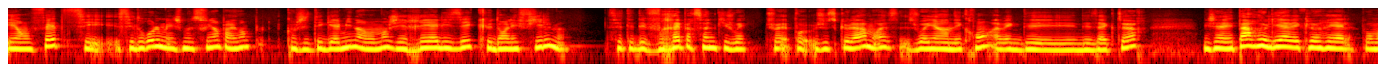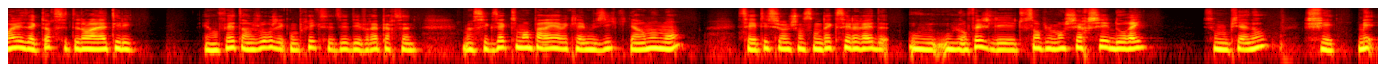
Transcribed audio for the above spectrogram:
Et en fait, c'est drôle, mais je me souviens, par exemple, quand j'étais gamine, à un moment, j'ai réalisé que dans les films, c'était des vraies personnes qui jouaient. Jusque-là, moi, je voyais un écran avec des, des acteurs, mais j'avais pas relié avec le réel. Pour moi, les acteurs, c'était dans la télé. Et en fait, un jour, j'ai compris que c'était des vraies personnes. Ben, c'est exactement pareil avec la musique. Il y a un moment, ça a été sur une chanson d'Axel Red, où, où, en fait, je l'ai tout simplement cherché d'oreille sur mon piano. Mais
